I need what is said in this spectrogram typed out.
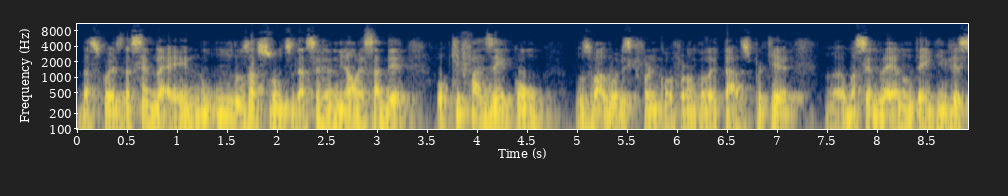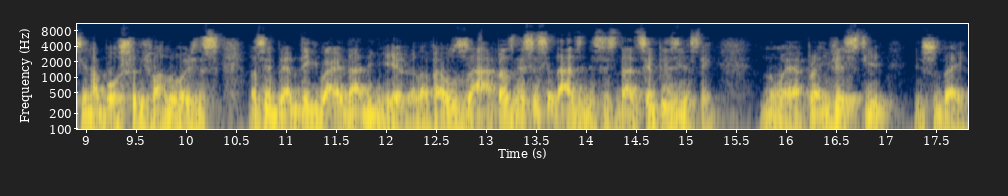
das coisas da Assembleia. E um dos assuntos dessa reunião é saber o que fazer com os valores que foram, foram coletados, porque uma Assembleia não tem que investir na Bolsa de Valores, a Assembleia não tem que guardar dinheiro, ela vai usar para as necessidades, necessidades sempre existem, não é para investir isso daí.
